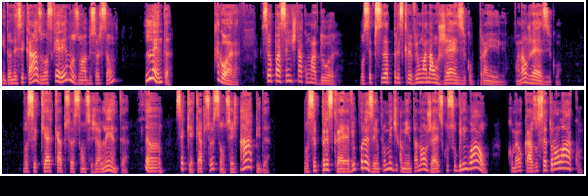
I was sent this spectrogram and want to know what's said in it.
Então, nesse caso, nós queremos uma absorção lenta. Agora, se o paciente está com uma dor, você precisa prescrever um analgésico para ele. Um analgésico. Você quer que a absorção seja lenta? Não. Você quer que a absorção seja rápida. Você prescreve, por exemplo, um medicamento analgésico sublingual, como é o caso do cetrolaco.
